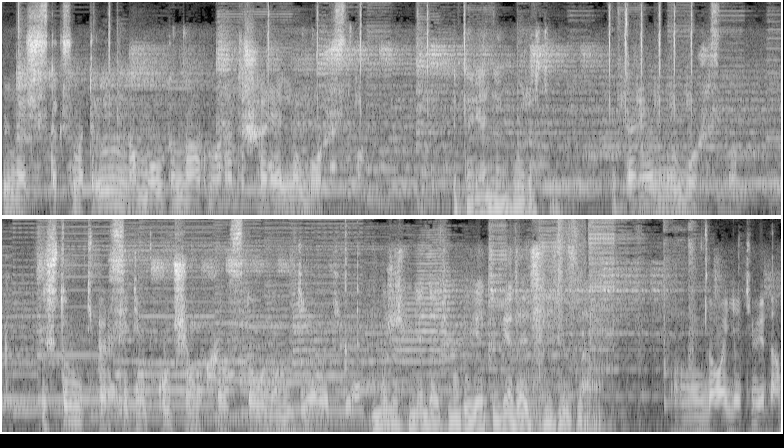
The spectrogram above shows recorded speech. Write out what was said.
Блин, я сейчас так смотрю на Молден Армор, это же реально убожество. Это реально божество. Это реально убожество. И что мне теперь с этим кучем хелстоуном делать? Можешь мне дать, могу я тебе дать, не знаю. Давай я тебе дам.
